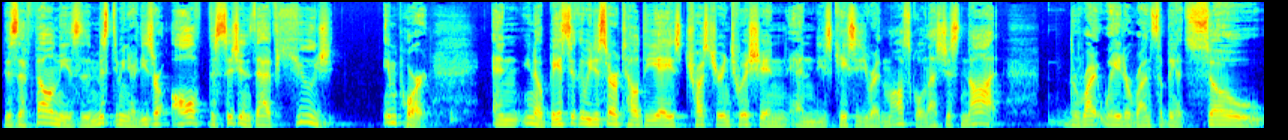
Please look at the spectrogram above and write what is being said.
This is a felony. This is a misdemeanor. These are all decisions that have huge import. And you know, basically, we just sort of tell DAs trust your intuition and these cases you read in law school, and that's just not the right way to run something that's so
